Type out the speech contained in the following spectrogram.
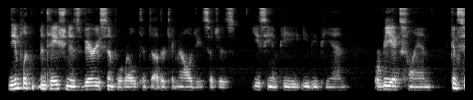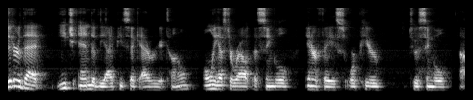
The implementation is very simple relative to other technologies such as ECMP, EVPN, or VXLAN. Consider that each end of the IPsec aggregate tunnel only has to route a single interface or peer to a single uh,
